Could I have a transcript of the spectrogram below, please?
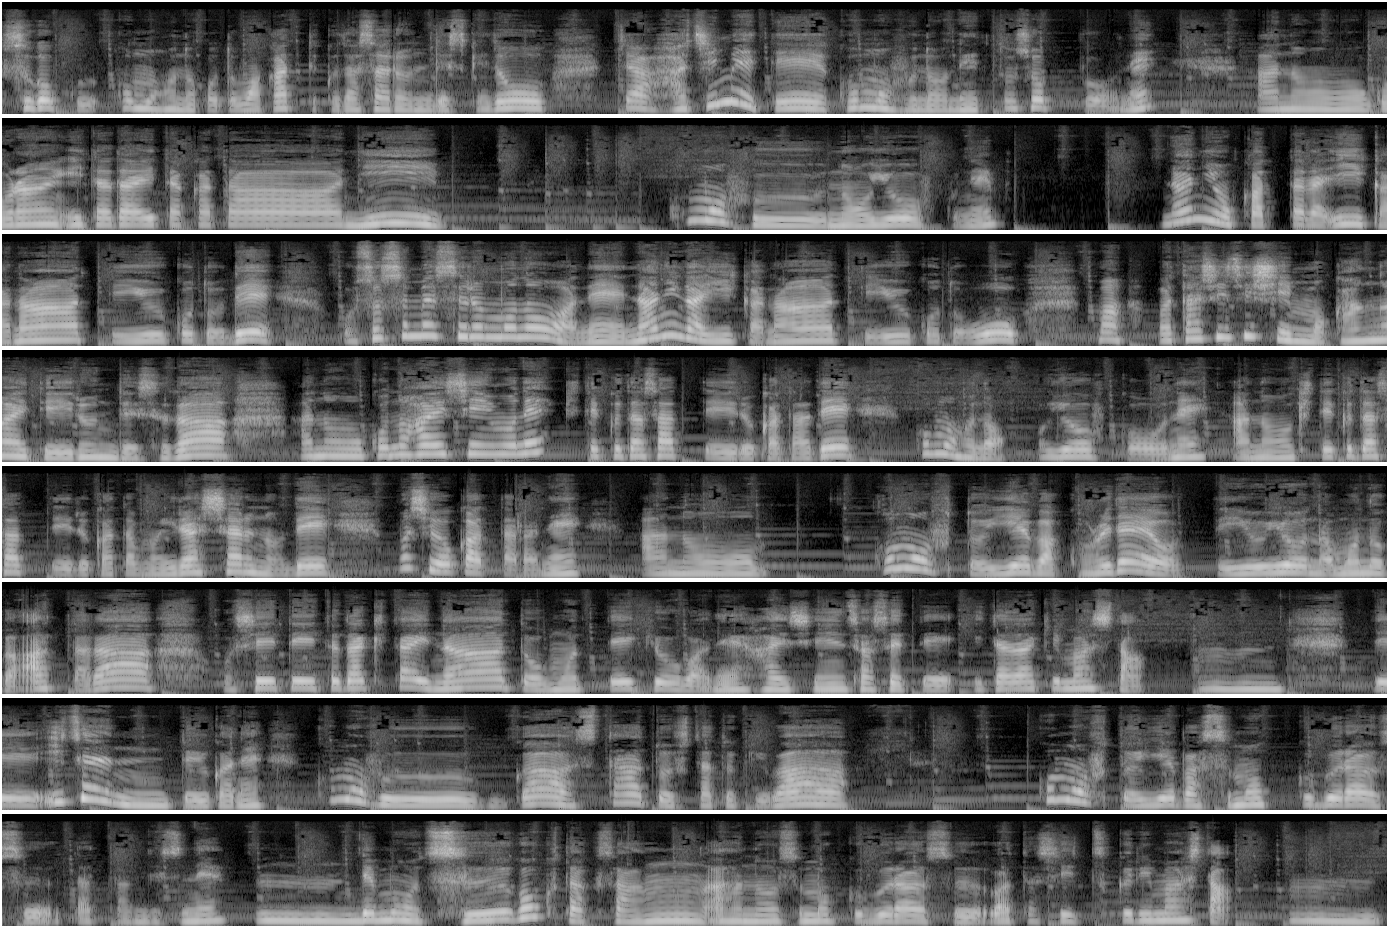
すごくコモフのこと分かってくださるんですけどじゃあ初めてコモフのネットショップをねあのご覧いただいた方にコモフの洋服ね何を買ったらいいかなっていうことでおすすめするものはね何がいいかなっていうことを、まあ、私自身も考えているんですがあのこの配信をね着てくださっている方でコモフのお洋服をねあの着てくださっている方もいらっしゃるのでもしよかったらねあのコモフといえばこれだよっていうようなものがあったら教えていただきたいなと思って今日はね配信させていただきました。うん、で以前というかねコモフがスタートした時はコモフといえばスモックブラウスだったんですね。うん、でもすごくたくさんあのスモックブラウス私作りました。うん、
